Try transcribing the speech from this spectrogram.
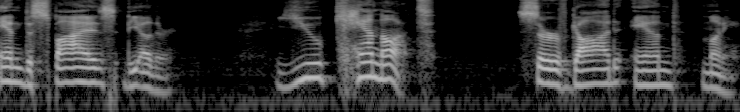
and despise the other. You cannot serve God and money.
